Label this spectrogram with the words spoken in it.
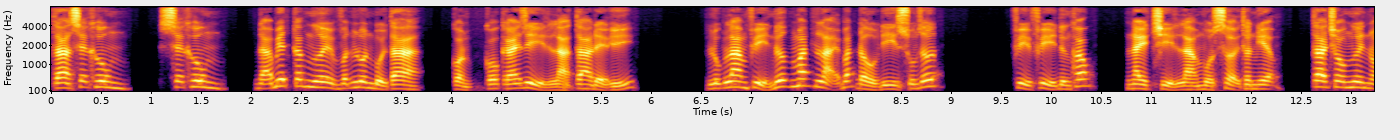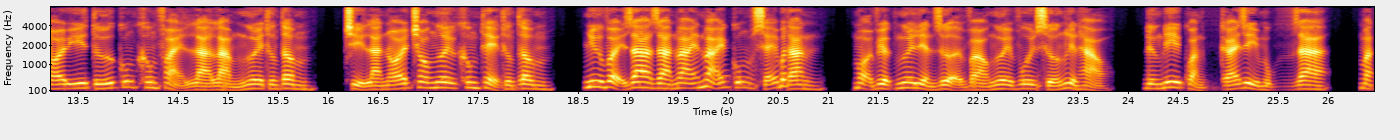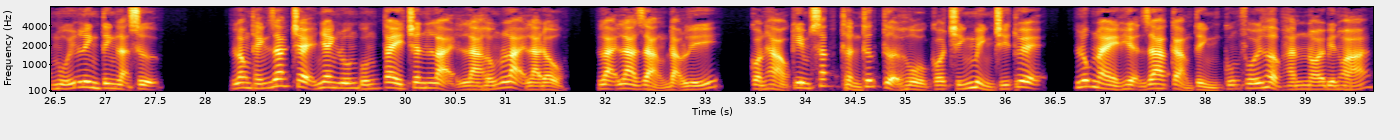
Ta sẽ không, sẽ không, đã biết các ngươi vẫn luôn bồi ta, còn có cái gì là ta để ý. Lục Lam phỉ nước mắt lại bắt đầu đi xuống rớt. Phỉ phỉ đừng khóc, này chỉ là một sợi thân nghiệm, ta cho ngươi nói ý tứ cũng không phải là làm ngươi thương tâm, chỉ là nói cho ngươi không thể thương tâm, như vậy ra ra mãi mãi cũng sẽ bất an, mọi việc ngươi liền dựa vào ngươi vui sướng liền hảo, đừng đi quản cái gì mục ra, mặt mũi linh tinh lạ sự. Long Thánh Giác chạy nhanh luôn cuống tay chân lại là hống lại là đầu, lại là giảng đạo lý, còn hảo kim sắc thần thức tựa hồ có chính mình trí tuệ, lúc này hiện ra cảm tình cũng phối hợp hắn nói biến hóa.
